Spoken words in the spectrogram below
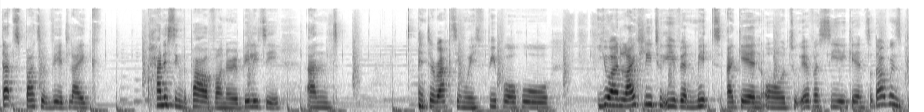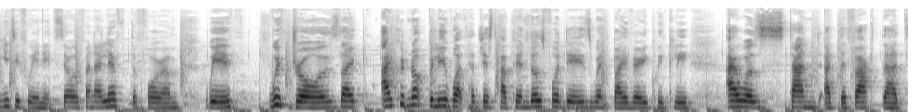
that's part of it. Like, harnessing the power of vulnerability and interacting with people who you are unlikely to even meet again or to ever see again. So that was beautiful in itself. And I left the forum with withdrawals. Like I could not believe what had just happened. Those four days went by very quickly. I was stunned at the fact that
